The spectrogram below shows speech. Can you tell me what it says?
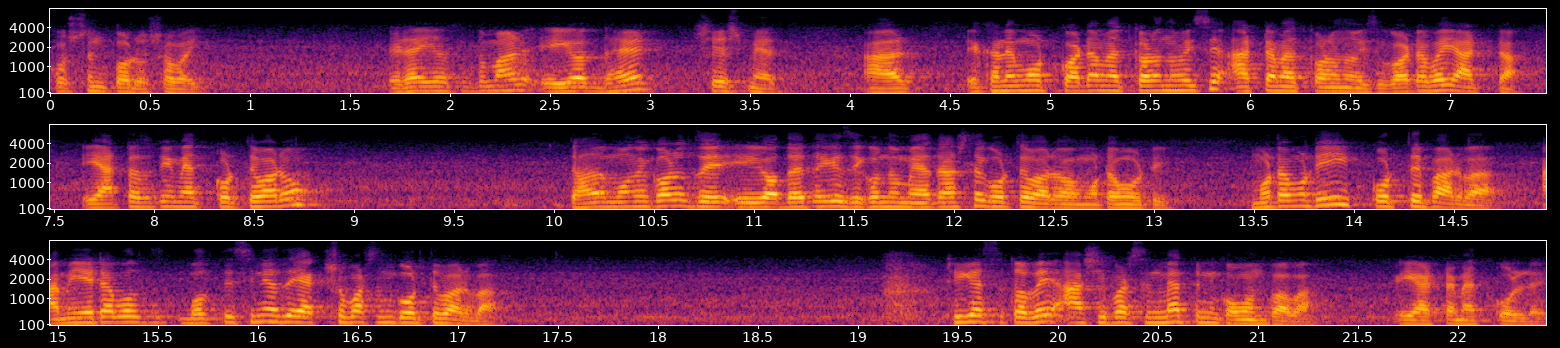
কোশ্চেন পড়ো সবাই। এটাই হচ্ছে তোমার এই অধ্যায়ের শেষ ম্যাথ আর এখানে মোট কয়টা ম্যাথ করানো হয়েছে? আটটা ম্যাথ করানো হয়েছে। কয়টা ভাই? আটটা। এই আটটা যদি ম্যাথ করতে পারো, তাহলে মনে করো যে এই অধ্যায় থেকে যে কোনো ম্যাথ আসলে করতে পারবা মোটামুটি। মোটামুটি করতে পারবা। আমি এটা বল- বলতেছি না যে একশো পার্সেন্ট করতে পারবা। ঠিক আছে, তবে আশি পার্সেন্ট ম্যাথ তুমি কমন পাবা এই আটটা ম্যাথ করলে।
